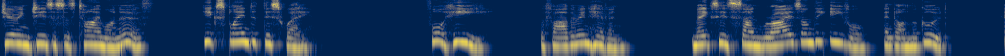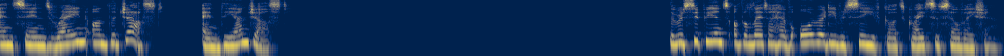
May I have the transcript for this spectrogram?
During Jesus' time on earth, He explained it this way For He, the Father in heaven, makes His sun rise on the evil and on the good, and sends rain on the just and the unjust. The recipients of the letter have already received God's grace of salvation.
